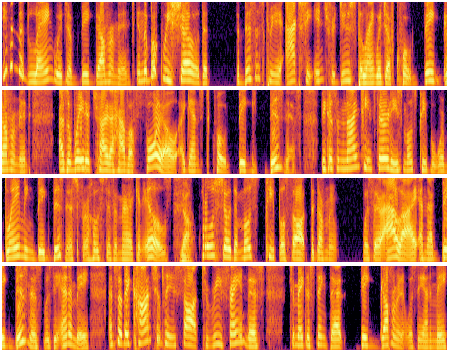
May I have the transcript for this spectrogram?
even the language of big government in the book we show that the business community actually introduced the language of quote big government as a way to try to have a foil against quote big business because in the 1930s most people were blaming big business for a host of american ills yeah. polls showed that most people thought the government was their ally and that big business was the enemy and so they consciously sought to reframe this to make us think that big government was the enemy.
